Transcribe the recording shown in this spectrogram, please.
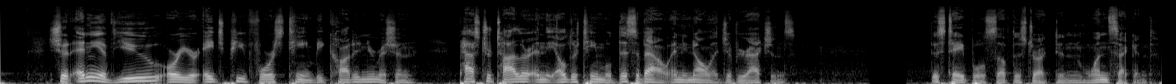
should any of you or your HP Force team be caught in your mission, Pastor Tyler and the Elder team will disavow any knowledge of your actions. This tape will self destruct in one second.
